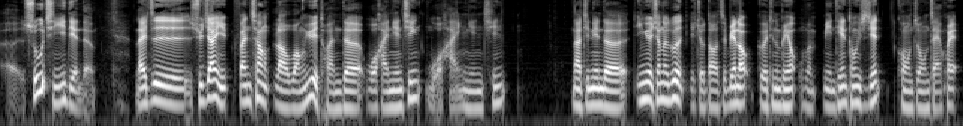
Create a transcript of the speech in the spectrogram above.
呃抒情一点的。来自徐佳莹翻唱老王乐团的《我还年轻，我还年轻》。那今天的音乐相对论也就到这边喽，各位听众朋友，我们明天同一时间空中再会。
